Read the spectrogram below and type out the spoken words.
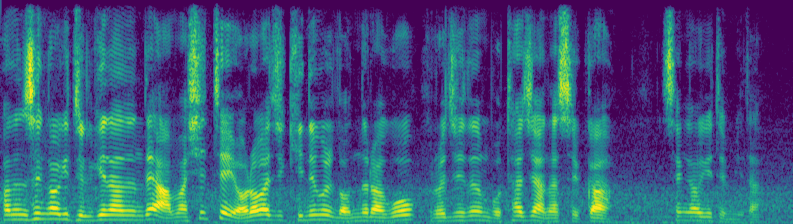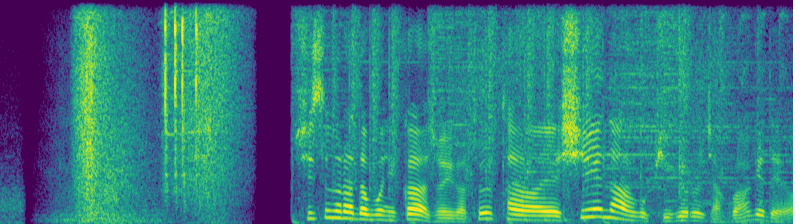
하는 생각이 들긴 하는데 아마 시트에 여러 가지 기능을 넣느라고 그러지는 못하지 않았을까 생각이 듭니다. 시승을 하다 보니까 저희가 토요타의 시에나하고 비교를 자꾸 하게 돼요.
